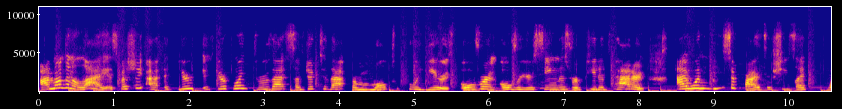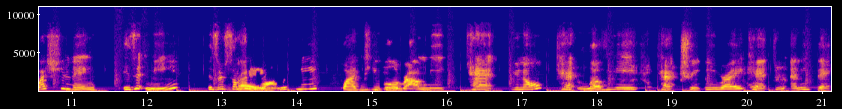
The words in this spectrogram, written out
I'm not gonna lie, especially if you're if you're going through that, subject to that for multiple years, over and over, you're seeing this repeated pattern. I wouldn't be surprised if she's like questioning: Is it me? Is there something Right. wrong with me? Why people Mhm. around me can't, you know, can't love me, can't treat me right, can't do anything?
